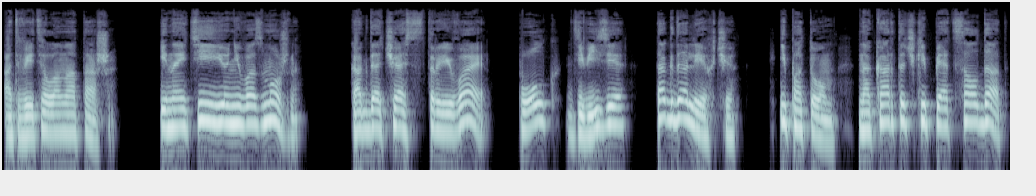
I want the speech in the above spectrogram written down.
ответила Наташа. И найти ее невозможно. Когда часть строевая, полк, дивизия, тогда легче. И потом, на карточке пять солдат,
